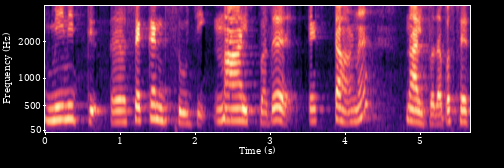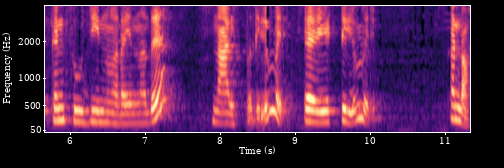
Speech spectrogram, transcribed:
മിനിറ്റ് സെക്കൻഡ് സൂചി. നാൽപ്പത്. എട്ടാണ് നാൽപ്പത്. അപ്പോൾ സെക്കൻഡ് സൂചി എന്ന് പറയുന്നത് നാൽപ്പതിലും വരും. എട്ടിലും വരും. കണ്ടോ?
